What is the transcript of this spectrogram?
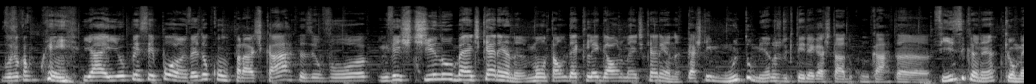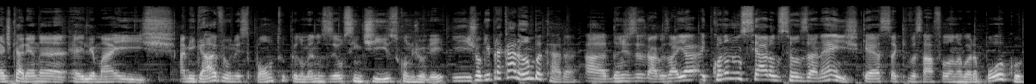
vou jogar com quem? E aí eu pensei, pô, ao invés de eu comprar as cartas, eu vou investir no Magic Arena, montar um deck legal no Magic Arena. Gastei muito menos do que teria gastado com carta física, né? Porque o Magic Arena ele é mais amigável nesse ponto, pelo menos eu senti isso quando joguei. E joguei pra caramba, cara, a Dungeons and Dragons. Aí, aí quando anunciaram do Senhor dos Anéis, que é essa que você tava falando agora há pouco,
